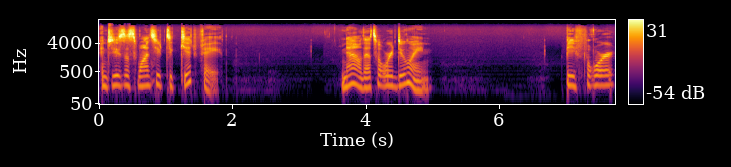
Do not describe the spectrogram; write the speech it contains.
And Jesus wants you to get faith. Now, that's what we're doing. Before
